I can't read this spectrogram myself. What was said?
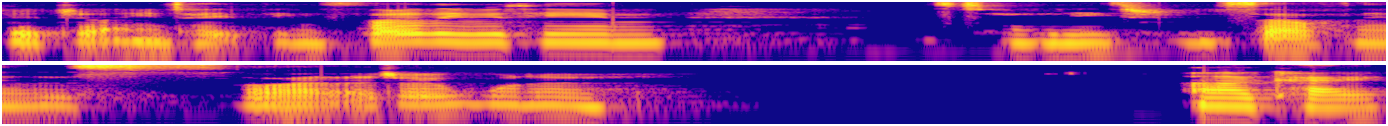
and take things slowly with him. He's taking Stephanie to himself on the other side. I don't want to. Okay.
